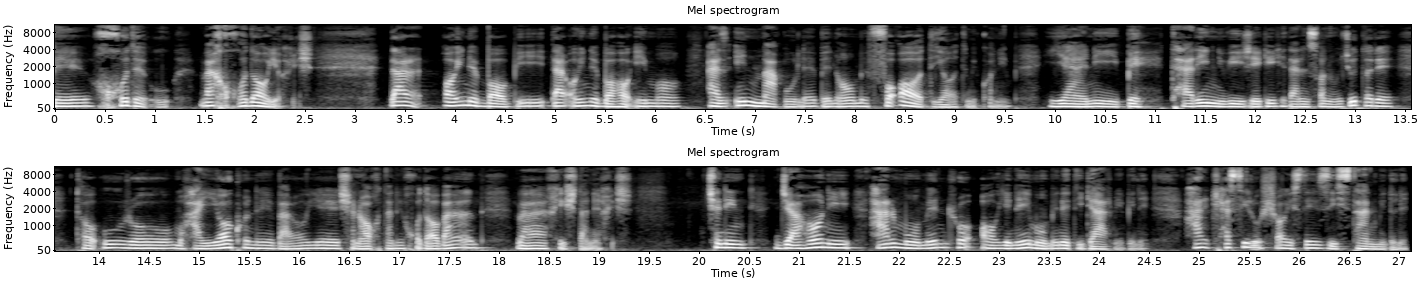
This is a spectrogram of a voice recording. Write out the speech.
به خود او و خدای خیش. در آین بابی در آین باهایی ما از این مقوله به نام فعاد یاد می‌کنیم. یعنی بهترین ویژگی که در انسان وجود داره تا او رو مهیا کنه برای شناختن خداوند و خیشتن خیش. چنین جهانی هر مؤمن رو آینه مؤمن دیگر می‌بینه. هر کسی رو شایسته زیستن می‌دونه.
